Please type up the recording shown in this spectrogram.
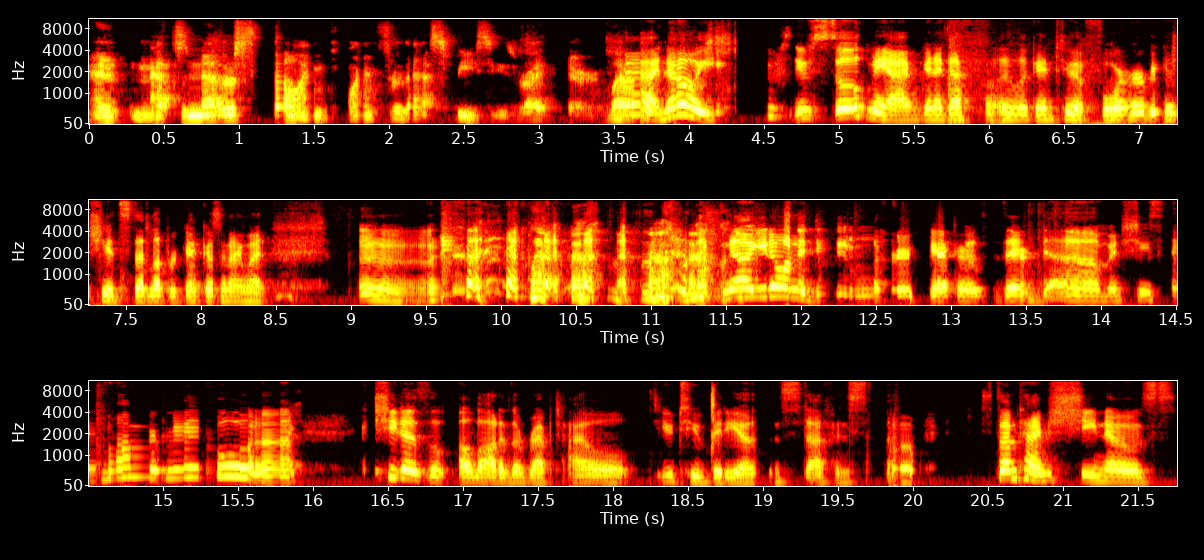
And that's another selling point for that species right there. Yeah, I know. You, you sold me. I'm going to definitely look into it for her because she had said leopard geckos, and I went, mm. like, no, you don't want to do leopard geckos. They're dumb. And she's like, Mom, they're really cool. And I'm like, she does a lot of the reptile YouTube videos and stuff. And so sometimes she knows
